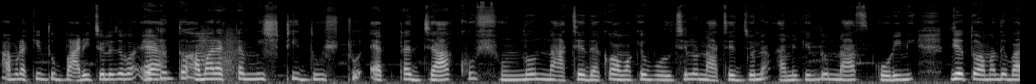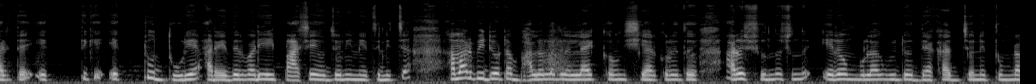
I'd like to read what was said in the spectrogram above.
আমরা কিন্তু বাড়ি চলে যাব। কিন্তু আমার একটা মিষ্টি, দুষ্টু একটা যা খুব সুন্দর নাচে, দেখো আমাকে বলছিল নাচের জন্য, আমি কিন্তু নাচ করিনি। যেহেতু আমাদের বাড়িতে এক থেকে একটু দূরে আর এদের বাড়ি এই পাশে, ওর জন্যই নেচে নিচ্ছে। আমার ভিডিওটা ভালো লাগলে লাইক কমেন্ট শেয়ার করে তো আরও সুন্দর সুন্দর এরম ব্লগ ভিডিও দেখার জন্য তোমরা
